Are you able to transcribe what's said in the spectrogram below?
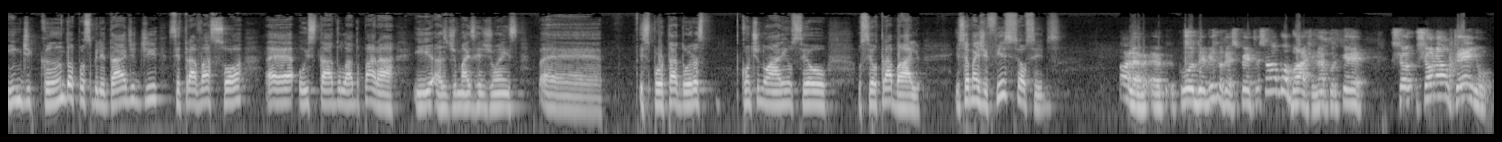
indicando a possibilidade de se travar só uh, o estado lá do Pará e as demais regiões é, exportadoras continuarem o seu, o seu trabalho. Isso é mais difícil, Alcides? Olha, é, com o devido respeito, isso é uma bobagem, né? Porque se eu, se eu não tenho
